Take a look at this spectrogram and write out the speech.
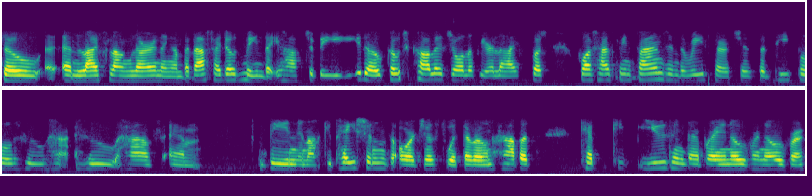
So, uh, and lifelong learning. And by that, I don't mean that you have to be, you know, go to college all of your life. But what has been found in the research is that people who ha- who have um, been in occupations or just with their own habits kept keep using their brain over and over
